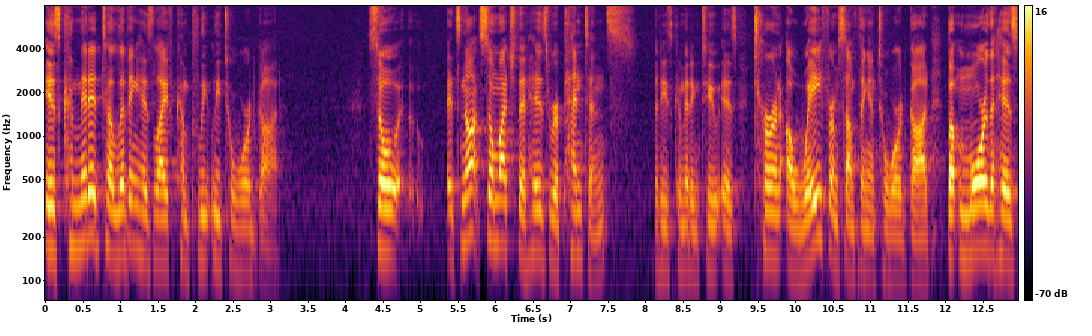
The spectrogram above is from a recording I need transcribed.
is committed to living his life completely toward God. So it's not so much that his repentance that he's committing to is turn away from something and toward God, but more that his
